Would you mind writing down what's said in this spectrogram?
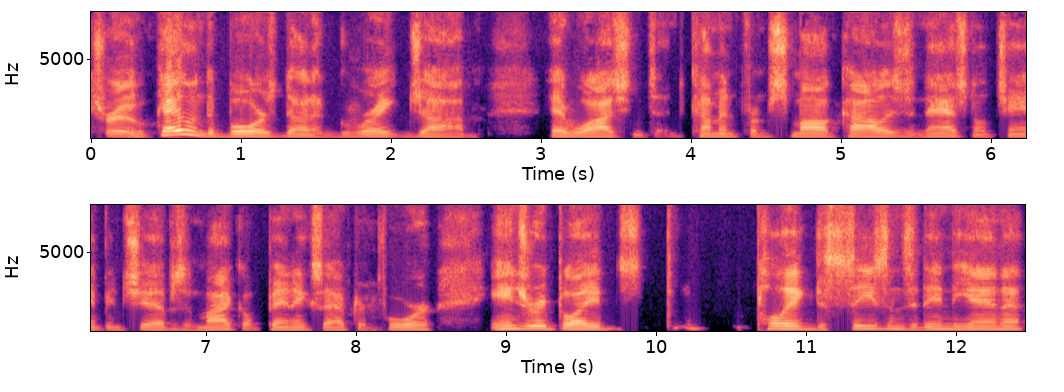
True. And Kalen DeBoer has done a great job at Washington, coming from small college and national championships, and Michael Penix after four injury played plagued seasons at Indiana,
